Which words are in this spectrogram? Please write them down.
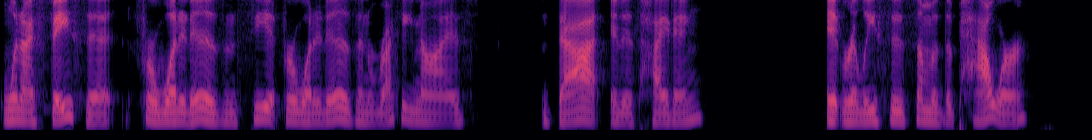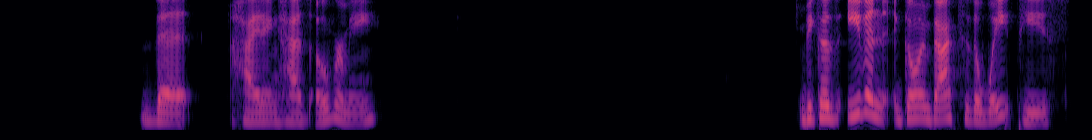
when I face it for what it is and see it for what it is and recognize that it is hiding, it releases some of the power that hiding has over me. because even going back to the weight piece,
